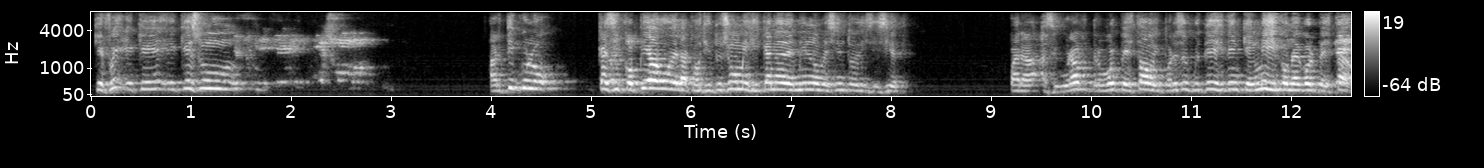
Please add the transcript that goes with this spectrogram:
Que, fue, que, es un artículo casi copiado de la Constitución mexicana de 1917 para asegurar el golpe de Estado. Y por eso que ustedes ven que en México no hay golpe de Estado.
